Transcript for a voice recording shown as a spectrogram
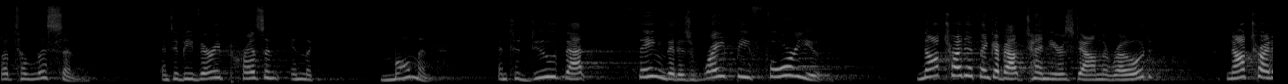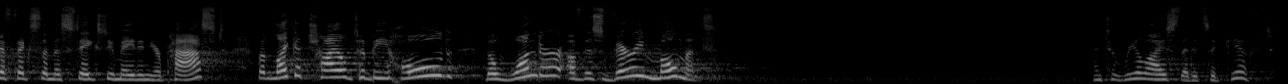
but to listen and to be very present in the moment and to do that thing that is right before you. Not try to think about 10 years down the road not try to fix the mistakes you made in your past, but like a child to behold the wonder of this very moment and to realize that it's a gift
